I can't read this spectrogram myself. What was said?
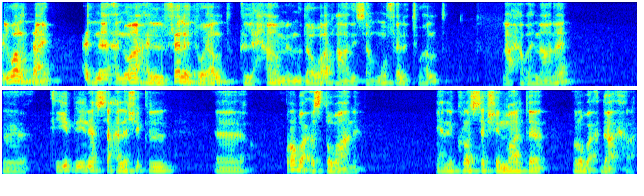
ال weld type عندنا أنواع ال fillet weld اللحام المدور هذا يسموه fillet weld لاحظ هنا. آه، يبني نفسه على شكل آه، ربع أسطوانة. يعني ال cross section مالته ربع دائرة.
